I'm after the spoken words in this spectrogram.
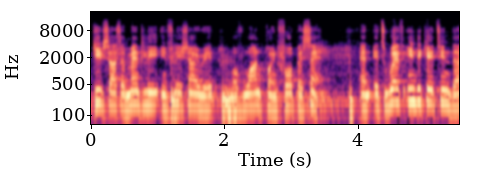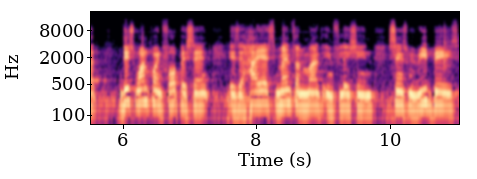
gives us a monthly inflation rate of 1.4%. And it's worth indicating that this 1.4% is the highest month-on-month inflation since we rebased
